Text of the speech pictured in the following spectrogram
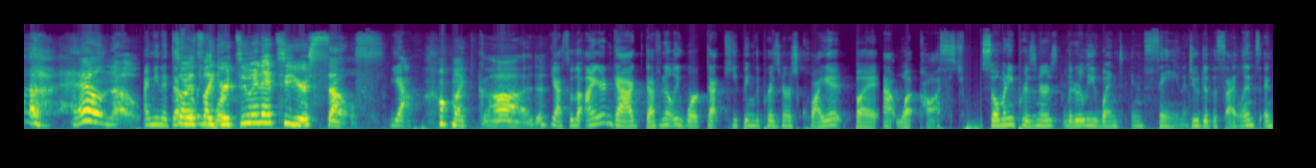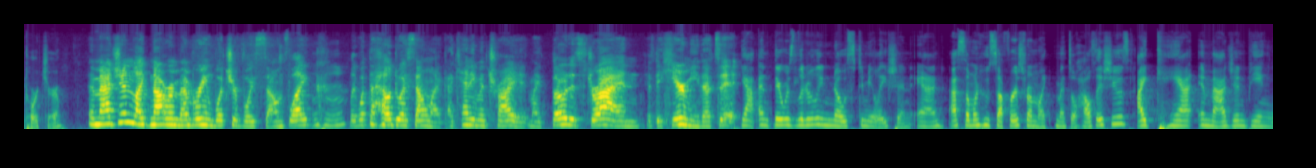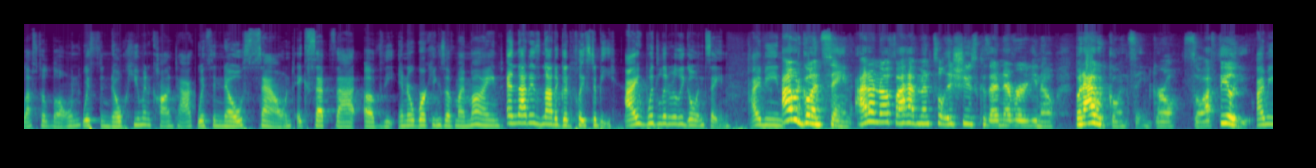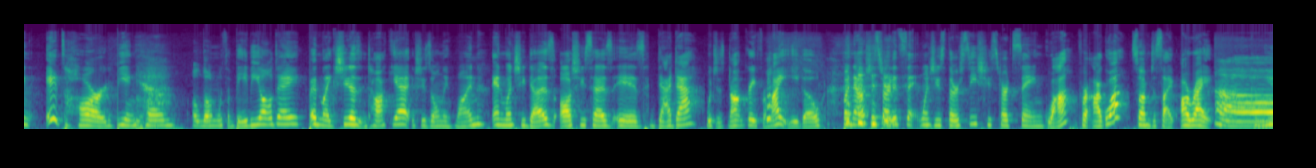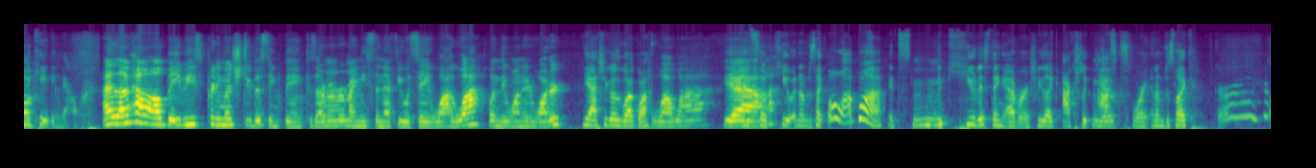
Ugh, hell no. I mean, it definitely. So it's like worked. you're doing it to yourself. Yeah. Oh my god. Yeah, so the iron gag definitely worked at keeping the prisoners quiet, but at what cost? So many prisoners literally went insane due to the silence and torture. Imagine like not remembering what your voice sounds like. Mm-hmm. Like what the hell do I sound like? I can't even try it. My throat is dry and if they hear me, that's it. Yeah, and there was literally no stimulation. And as someone who suffers from like mental health issues, I can't imagine being left alone with no human contact, with no sound except that of the inner workings of my mind. And that is not a good place to be. I would literally go insane. I mean, I would go insane. I don't know if I have mental issues because I've never, you know, but I would go insane, girl. So I feel you. I mean, it's hard being home alone with a baby all day. And like she doesn't talk yet. She's only one. And when she does, all she says is dada, which is not great for my ego. But now she started saying when she's thirsty, she starts saying gua for agua. So I'm just like, all right, Aww. communicating now. I love how all babies pretty much do the same thing because I remember my niece and nephew would say wah wah when they wanted water. Yeah, she goes gua. Wah wah. Yeah. It's so cute. And I'm just like, oh, agua. It's mm-hmm. the cutest thing ever. She like actually asks for it. And I'm just like,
